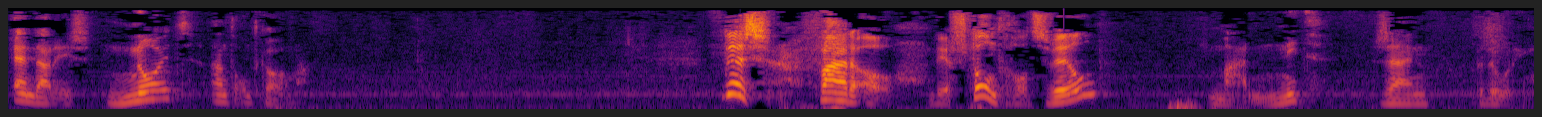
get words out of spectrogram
En daar is nooit aan te ontkomen. Dus, Farao weerstond Gods wil, maar niet zijn bedoeling.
